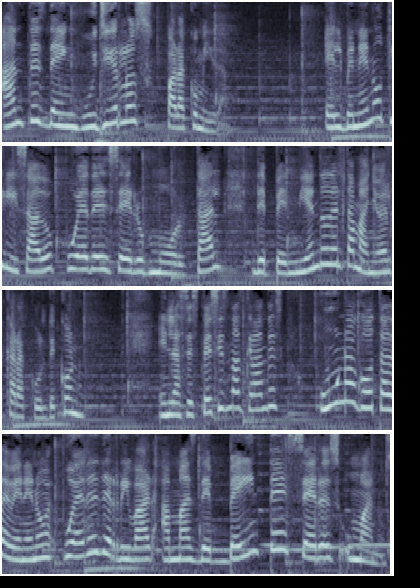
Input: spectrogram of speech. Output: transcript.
antes de engullirlos para comida. El veneno utilizado puede ser mortal dependiendo del tamaño del caracol de cono. En las especies más grandes, una gota de veneno puede derribar a más de 20 seres humanos.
